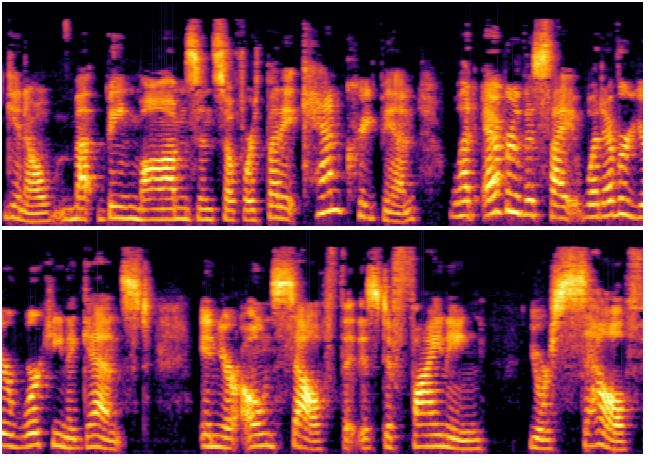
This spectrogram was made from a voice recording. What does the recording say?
you know m- being moms and so forth but it can creep in whatever the site whatever you're working against in your own self that is defining yourself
